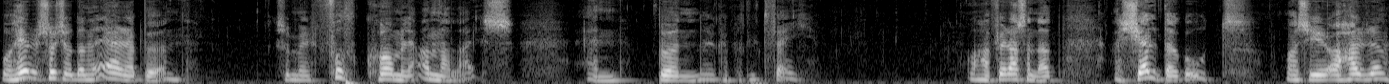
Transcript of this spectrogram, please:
og her er så den æra bøn, som er fullkomlig annerleis enn bøn i kapitel 2. Og han fyrir rasant at han sjelda god, og han sier, å herre,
